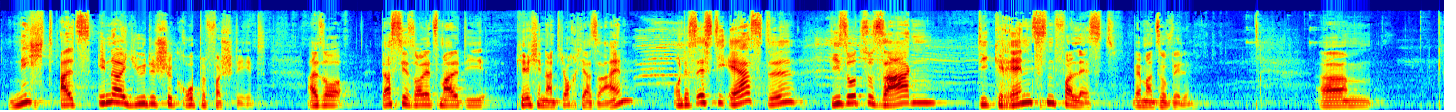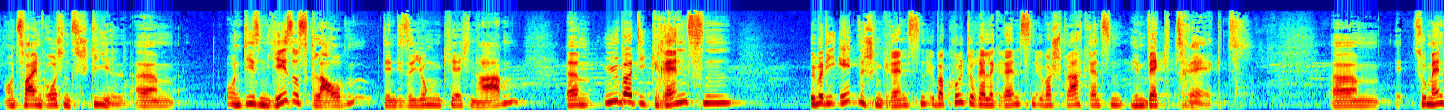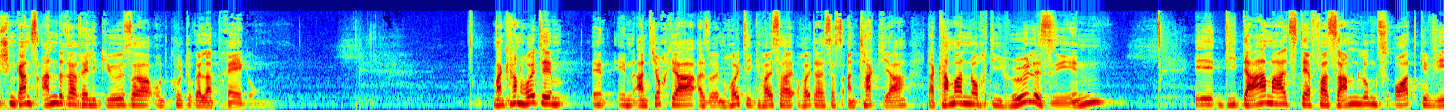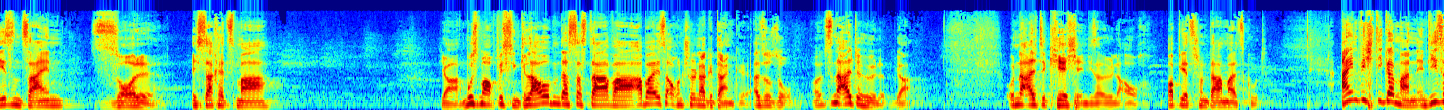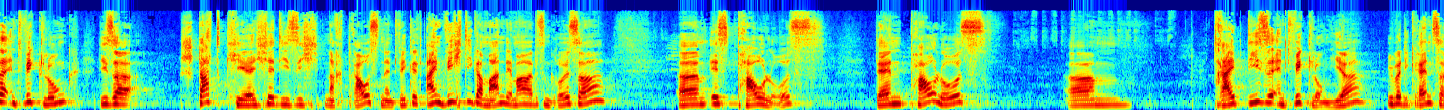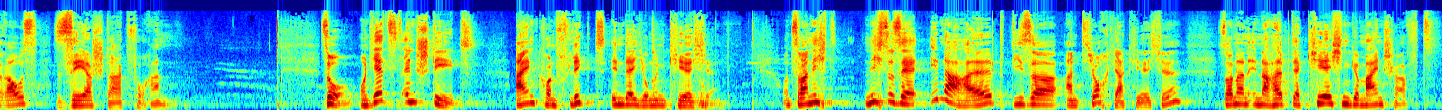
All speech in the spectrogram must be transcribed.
nicht als innerjüdische Gruppe versteht. Also das hier soll jetzt mal die Kirche in Antiochia sein. Und es ist die erste, die sozusagen die Grenzen verlässt, wenn man so will. Ähm, und zwar im großen Stil. Ähm, und diesen Jesus-Glauben, den diese jungen Kirchen haben, ähm, über die Grenzen, über die ethnischen Grenzen, über kulturelle Grenzen, über Sprachgrenzen hinwegträgt ähm, zu Menschen ganz anderer religiöser und kultureller Prägung. Man kann heute im, in, Antiochia, also im heutigen, heute heißt das Antakya, da kann man noch die Höhle sehen, äh, die damals der Versammlungsort gewesen sein soll. Ich sage jetzt mal, ja, muss man auch ein bisschen glauben, dass das da war, aber ist auch ein schöner Gedanke. Also so. Es ist eine alte Höhle, ja. Und eine alte Kirche in dieser Höhle auch. Ob jetzt schon damals gut. Ein wichtiger Mann in dieser Entwicklung, dieser Stadtkirche, die sich nach draußen entwickelt, ein wichtiger Mann, den machen wir ein bisschen größer, ähm, ist Paulus. Denn Paulus ähm, treibt diese Entwicklung hier über die Grenze raus sehr stark voran. So, und jetzt entsteht ein Konflikt in der jungen Kirche. Und zwar nicht, nicht so sehr innerhalb dieser Antiochia-Kirche, sondern innerhalb der Kirchengemeinschaft.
